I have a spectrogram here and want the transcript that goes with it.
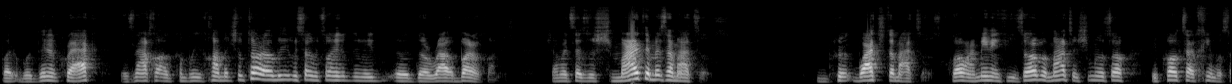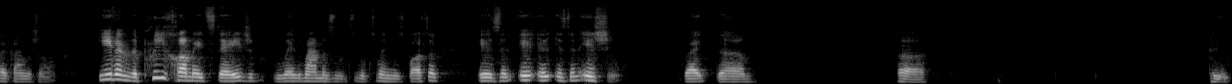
but didn't crack, it's not a complete chametz shel Torah. It's only to read uh, the baruch chametz. Shamet says shmartem es hamatzos. Watch the matzos. Klomar meaning he's over matzos shimul so because Even the pre chametz stage, the way the Ram is explaining this pasuk, is an is an issue, right? Um, uh, you,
